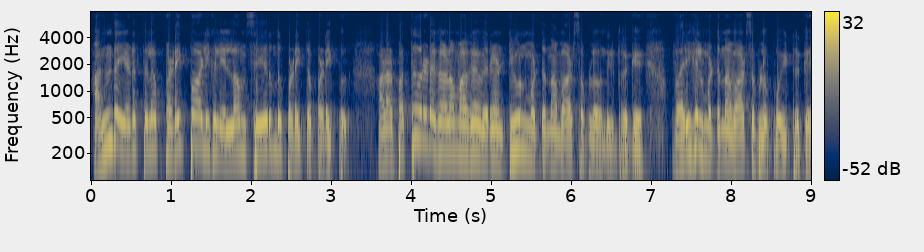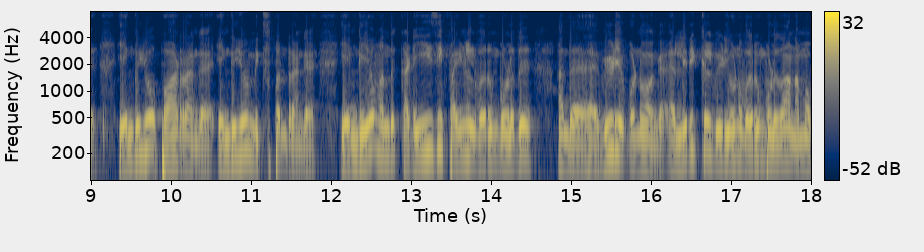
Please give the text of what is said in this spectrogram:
அந்த இடத்துல படைப்பாளிகள் எல்லாம் சேர்ந்து படைத்த படைப்பு. ஆனால் பத்து வருட காலமாக வெறும் டியூன் மட்டும்தான் வாட்ஸ்அப்பில் வந்துகிட்டு இருக்கு. வரிகள் மட்டும்தான் வாட்ஸ்அப்பில் போயிட்டுருக்கு. எங்கேயோ பாடுறாங்க எங்கேயோ மிக்ஸ் பண்ணுறாங்க எங்கேயோ வந்து கடைசி ஃபைனல் வரும் பொழுது அந்த வீடியோ பண்ணுவாங்க. லிரிக்கல் வீடியோன்னு வரும் பொழுது தான் நம்ம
